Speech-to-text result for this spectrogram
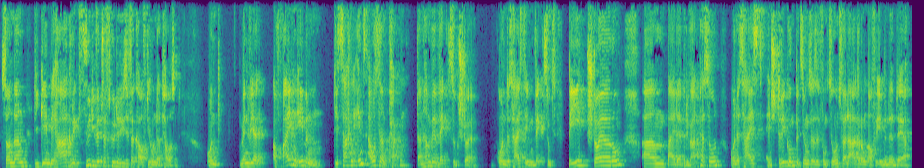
sondern die GmbH kriegt für die Wirtschaftsgüter, die sie verkauft, die 100.000. Und wenn wir auf beiden Ebenen die Sachen ins Ausland packen, dann haben wir Wegzugsteuern. Und das heißt eben Wegzugs-B-Steuerung ähm, bei der Privatperson und es heißt Entstrickung beziehungsweise Funktionsverlagerung auf Ebene der,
